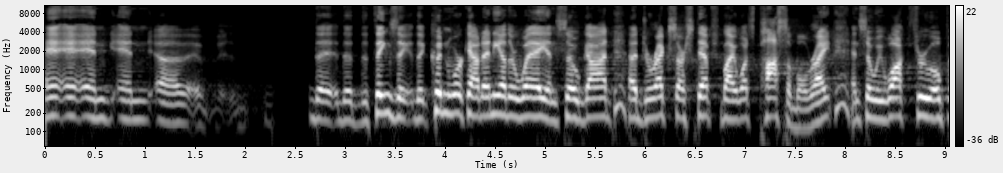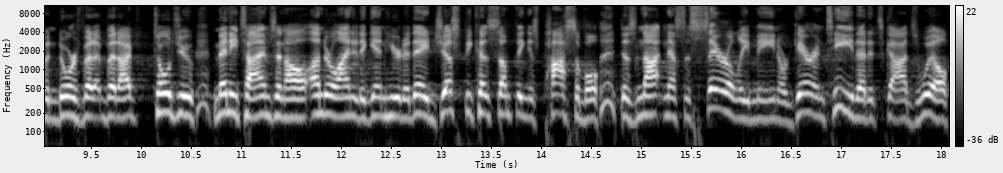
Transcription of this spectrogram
and, and, uh, the, the, the, things that, that couldn't work out any other way. And so God uh, directs our steps by what's possible, right? And so we walk through open doors. But, but I've told you many times, and I'll underline it again here today, just because something is possible does not necessarily mean or guarantee that it's God's will.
